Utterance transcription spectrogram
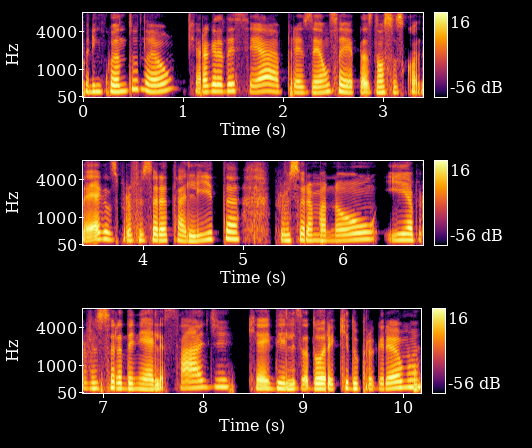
Por enquanto, não. Quero agradecer a presença das nossas colegas, a professora Talita, professora Manon e a professora Daniela Sade, que é a idealizadora aqui do programa.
